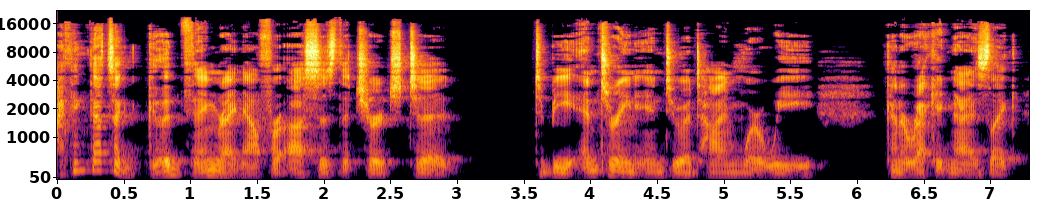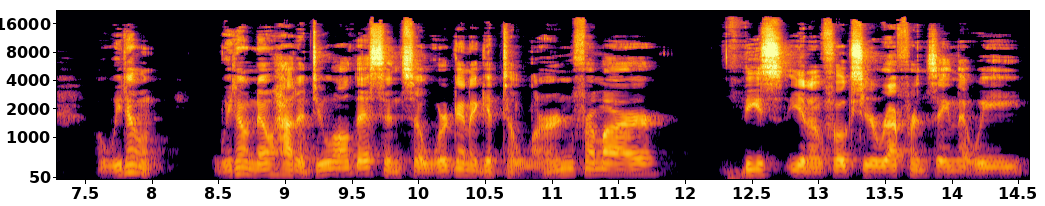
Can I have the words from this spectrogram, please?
I think that's a good thing right now for us as the church to to be entering into a time where we kind of recognize like oh, we don't we don't know how to do all this, and so we're going to get to learn from our these you know folks you're referencing that we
